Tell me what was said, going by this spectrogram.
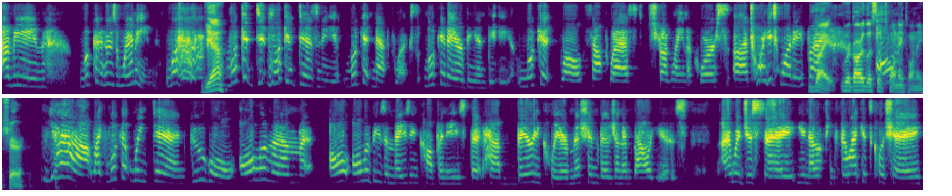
I mean, look at who's winning. yeah. Look at look at Disney. Look at Netflix. Look at Airbnb. Look at well, Southwest struggling, of course, uh, 2020. Right. Regardless of 2020, sure. Yeah, like look at LinkedIn, Google, all of them. All, all of these amazing companies that have very clear mission, vision, and values. I would just say, you know, if you feel like it's cliche,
